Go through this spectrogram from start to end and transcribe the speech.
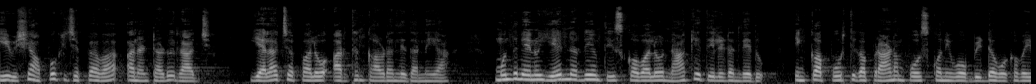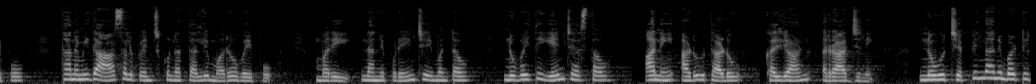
ఈ విషయం అప్పుకి చెప్పావా? అని అంటాడు రాజ్. ఎలా చెప్పాలో అర్థం కావడం లేదన్నయ్య. ముందు నేను ఏ నిర్ణయం తీసుకోవాలో నాకే తెలియడం లేదు. ఇంకా పూర్తిగా ప్రాణం పోసుకొని ఓ బిడ్డ ఒకవైపు తన మీద ఆశలు పెంచుకున్న తల్లి మరోవైపు. మరి నన్నిప్పుడేం చేయమంటావు? నువ్వైతే ఏం చేస్తావు? అని అడుగుతాడు కళ్యాణ్ రాజ్ని. నువ్వు చెప్పిందాన్ని బట్టి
